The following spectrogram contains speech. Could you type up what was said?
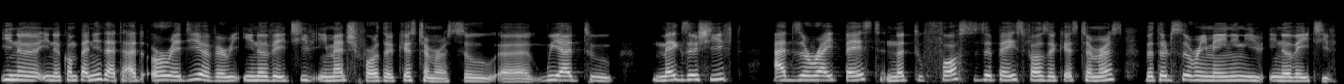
in a in a company that had already a very innovative image for the customers so we had to make the shift at the right pace, not to force the pace for the customers, but also remaining innovative.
